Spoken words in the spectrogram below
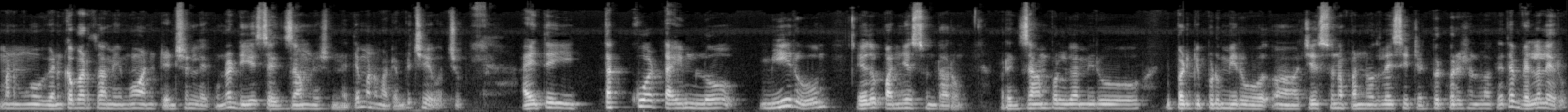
మనము వెనకబడతామేమో అని టెన్షన్ లేకుండా డిఎస్సి ఎగ్జామినేషన్ అయితే మనం అటెంప్ట్ చేయవచ్చు. అయితే ఈ తక్కువ టైంలో మీరు ఏదో పని చేస్తుంటారు. ఫర్ ఎగ్జాంపుల్గా మీరు ఇప్పటికిప్పుడు మీరు చేస్తున్న పని వదిలేసి టెట్ ప్రిపరేషన్లోకి అయితే వెళ్ళలేరు.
